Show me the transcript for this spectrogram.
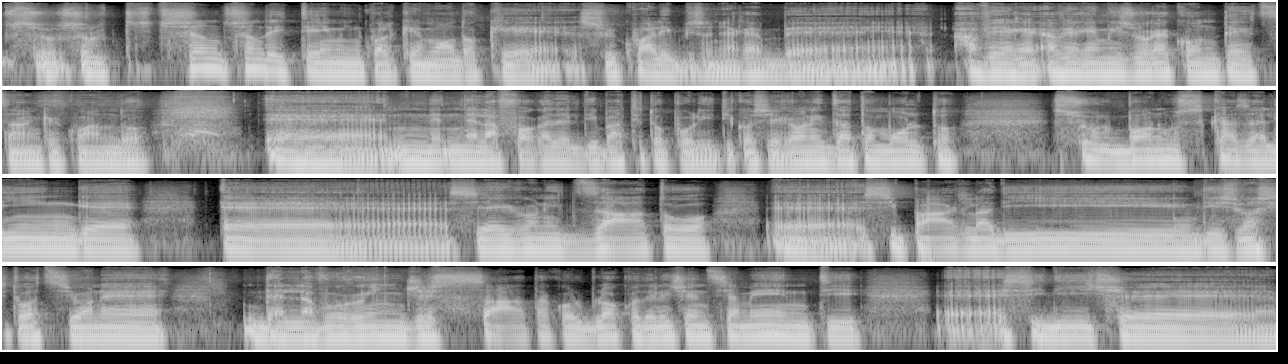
su, sul, ci sono, sono, dei temi in qualche modo che, sui quali bisognerebbe avere, avere misura e contezza anche quando eh, nella foga del dibattito politico. Si è ironizzato molto sul bonus casalinghe, eh, si è ironizzato, eh, si parla di, di, una situazione del lavoro ingessata col blocco dei licenziamenti, eh, si dice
